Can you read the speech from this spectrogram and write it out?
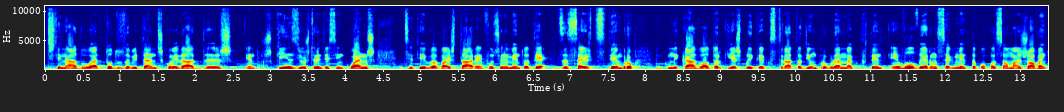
destinado destinado a todos os habitantes com idades entre os 15 e os 35 anos. A iniciativa vai estar em funcionamento até 16 de setembro. Em comunicado, a autarquia explica que se trata de um programa que pretende envolver um segmento da população mais jovem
